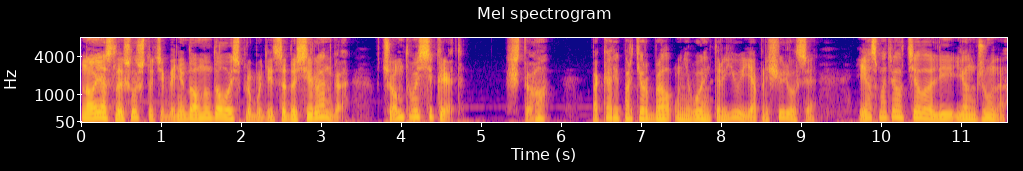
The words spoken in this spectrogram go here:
Но я слышал, что тебе недавно удалось пробудиться до Сиранга. В чем твой секрет? Что? Пока репортер брал у него интервью, я прищурился и осмотрел тело Ли Йонджуна.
